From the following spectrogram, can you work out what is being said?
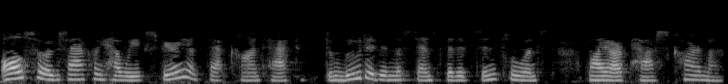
also exactly how we experience that contact, it's diluted in the sense that it's influenced by our past karma.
